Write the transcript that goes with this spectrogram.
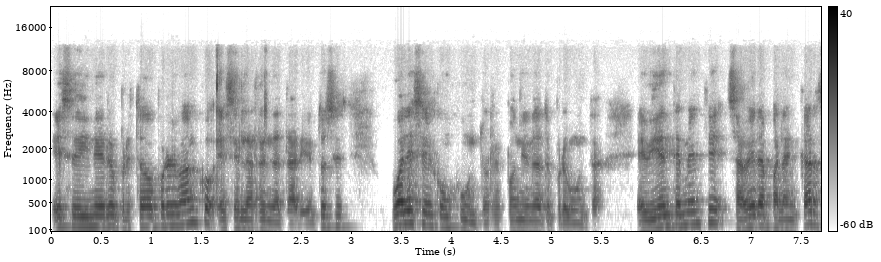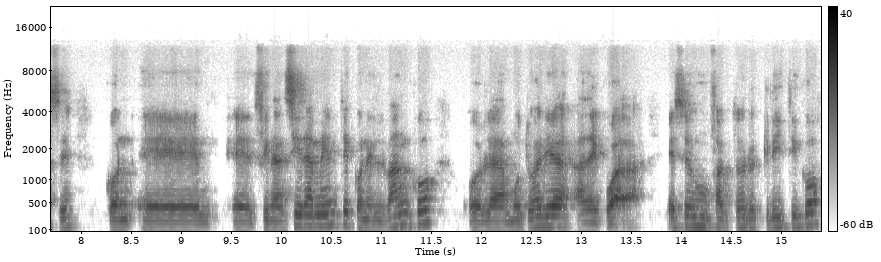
ese dinero prestado por el banco es el arrendatario. Entonces, ¿cuál es el conjunto? Respondiendo a tu pregunta. Evidentemente, saber apalancarse con, eh, eh, financieramente con el banco o la mutuaria adecuada. Ese es un factor crítico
